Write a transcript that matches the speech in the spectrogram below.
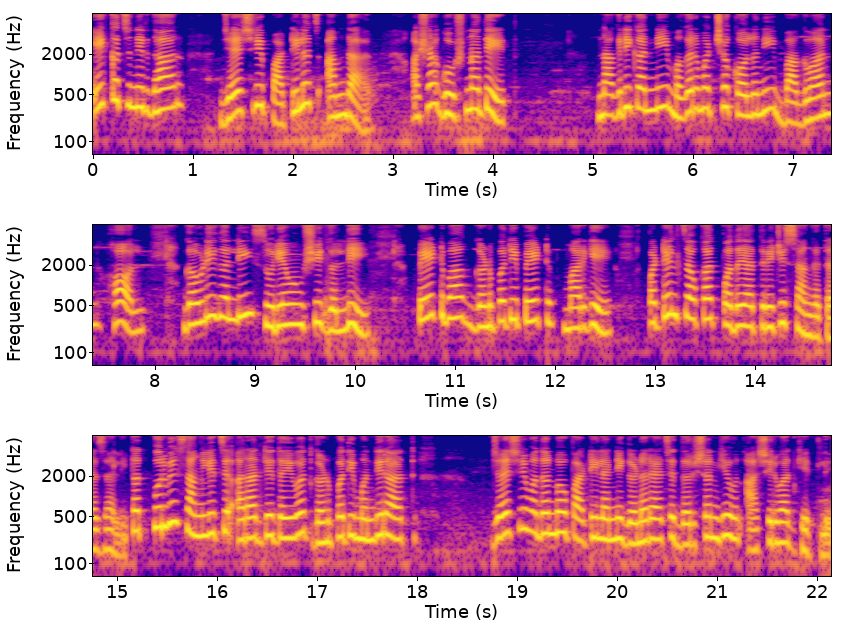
एकच निर्धार जयश्री पाटीलच आमदार अशा घोषणा देत नागरिकांनी मगरमच्छ कॉलनी बागवान हॉल गवळी गल्ली सूर्यवंशी गल्ली पेठबाग गणपती पेठ मार्गे पटेल चौकात पदयात्रेची सांगता झाली. तत्पूर्वी सांगलीचे आराध्य दैवत गणपती मंदिरात जयश्री मदनभाऊ पाटील यांनी गणरायाचे दर्शन घेऊन आशीर्वाद घेतले.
